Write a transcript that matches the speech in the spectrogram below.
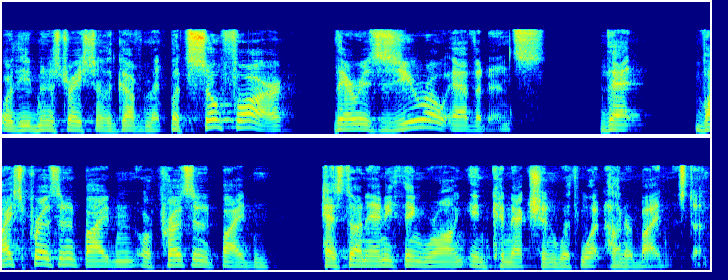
or the administration of the government. But so far, there is zero evidence that Vice President Biden or President Biden has done anything wrong in connection with what Hunter Biden has done.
